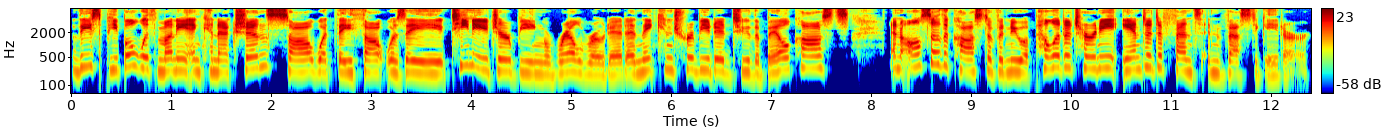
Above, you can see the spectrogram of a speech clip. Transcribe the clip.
These people with money and connections saw what they thought was a teenager being railroaded, and they contributed to the bail costs and also the cost of a new appellate attorney and a defense investigator.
